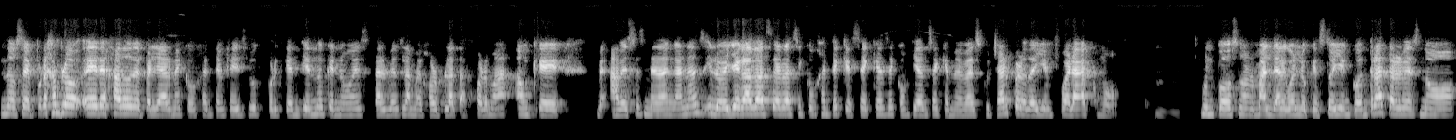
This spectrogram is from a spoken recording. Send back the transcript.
no sé, por ejemplo, he dejado de pelearme con gente en Facebook porque entiendo que no es tal vez la mejor plataforma, aunque a veces me dan ganas y lo he llegado a hacer así con gente que sé que es de confianza y que me va a escuchar, pero de ahí en fuera como un post normal de algo en lo que estoy en contra, tal vez no,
